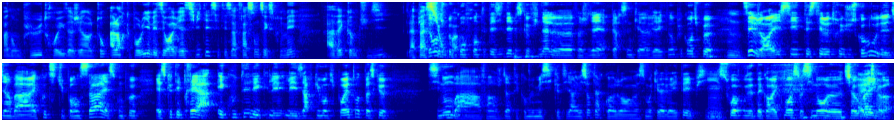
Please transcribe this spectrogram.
pas non plus trop exagérer dans le ton. Alors que pour lui, il y avait zéro agressivité. C'était sa façon de s'exprimer avec, comme tu dis, la Comment passion. tu peux quoi. confronter tes idées parce qu'au final, euh, enfin je veux dire, il y a personne qui a la vérité non plus. Comment tu peux Hmm. Tu sais, genre, essayer de tester le truc jusqu'au bout, de dire, bah écoute, si tu penses ça, est-ce qu'on peut. Est-ce que tu es prêt à écouter les, les, les arguments qui pourraient être autres? Parce que sinon, bah, enfin, je veux dire, t'es comme le Messie quand il est arrivé sur Terre, quoi. Genre, c'est moi qui ai la vérité, et puis Mm. soit vous êtes d'accord avec moi, soit sinon, euh, ciao, Allez, bye, ciao. quoi.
